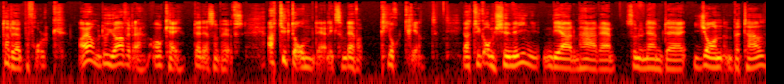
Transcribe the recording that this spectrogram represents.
ta död på folk. Ja, ja, men då gör vi det. Okej, det är det som behövs. Jag tyckte om det liksom. Det var klockrent. Jag tycker om kemin via de här eh, som du nämnde, John Bertal,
